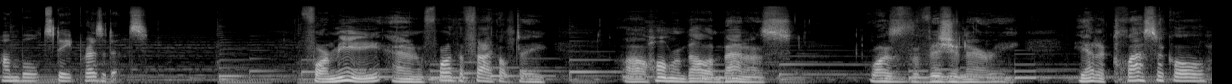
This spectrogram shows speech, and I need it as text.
Humboldt State presidents. For me and for the faculty, uh, Homer Balabanis was the visionary. He had a classical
